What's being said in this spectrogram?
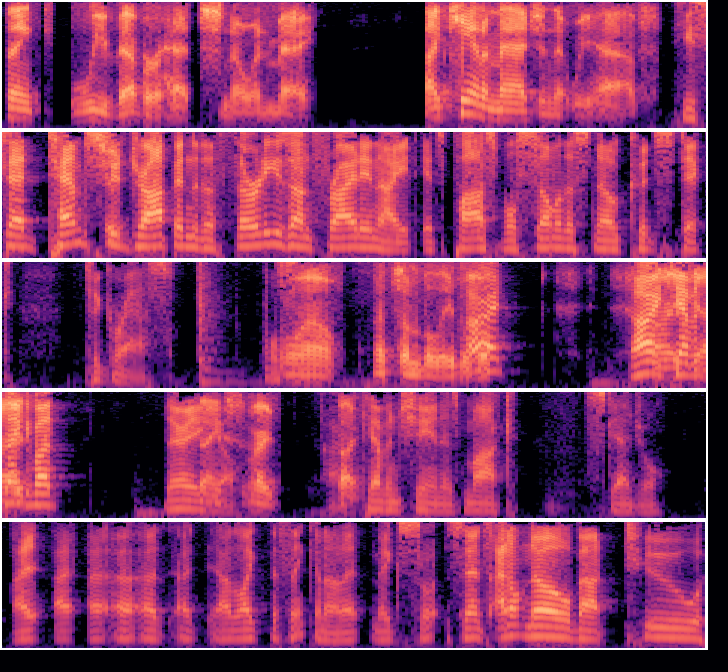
think we've ever had snow in May. I can't imagine that we have. He said temps should drop into the 30s on Friday night. It's possible some of the snow could stick to grass. We'll. Wow, that's unbelievable. All right. All right, right, Kevin, guys. thank you, bud. There you Thanks. go. All right. All right, Kevin Sheehan, his mock schedule. I I, I, I, I, I like the thinking on it. Makes sense. I don't know about two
